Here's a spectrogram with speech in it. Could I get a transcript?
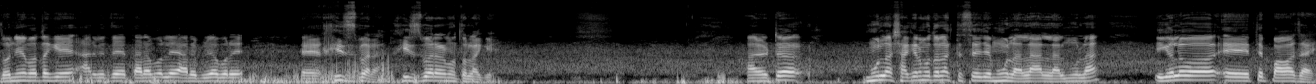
ধনিয়া পাতাকে আরবিতে তারা বলে আরবিরা বলে এ, খিজবারা। খিজবারার মতো লাগে। আর এটা মূলা, শাকের মতো লাগতেছে যে মূলা, লাল লাল মূলা, এগুলো এতে পাওয়া যায়।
